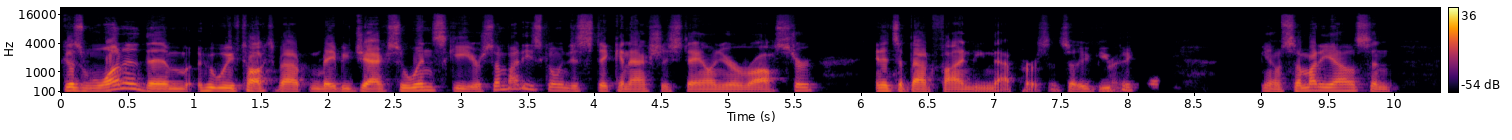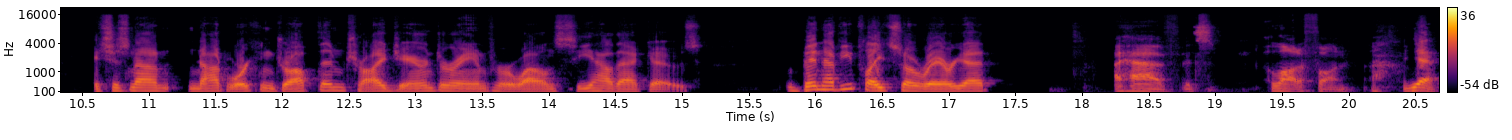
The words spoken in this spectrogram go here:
Because one of them, who we've talked about, maybe Jack Suwinski or somebody's going to stick and actually stay on your roster, and it's about finding that person. So if you right. pick, you know, somebody else and it's just not not working, drop them. Try Jarren Duran for a while and see how that goes. Ben, have you played Sorare yet? I have. It's a lot of fun. yeah.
